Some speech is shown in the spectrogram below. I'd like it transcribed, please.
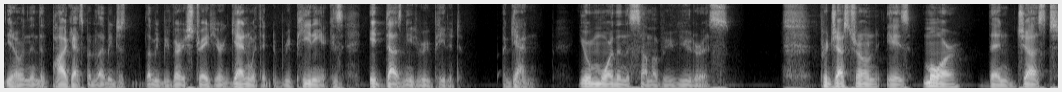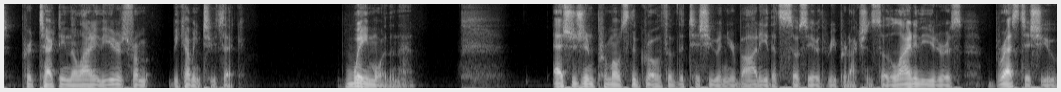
you know, in, in the podcast, but let me just let me be very straight here again with it, repeating it, because it does need to be repeated. Again, you're more than the sum of your uterus. Progesterone is more than just protecting the lining of the uterus from becoming too thick. Way more than that. Estrogen promotes the growth of the tissue in your body that's associated with reproduction. So the lining of the uterus, breast tissue,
